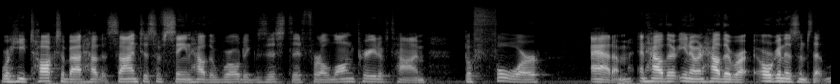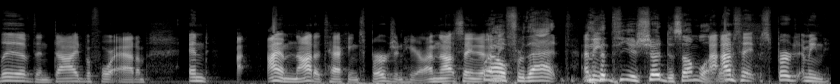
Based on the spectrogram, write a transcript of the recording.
where he talks about how the scientists have seen how the world existed for a long period of time before Adam, and how there, you know, and how there were organisms that lived and died before Adam. And I, I am not attacking Spurgeon here. I'm not saying. that. Well, I mean, for that, I mean, you should to some level. I, I'm saying Spurgeon. I mean,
